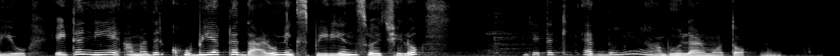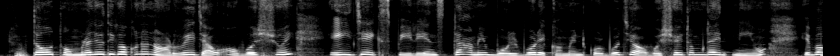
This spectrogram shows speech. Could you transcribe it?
ভিউ এটা নিয়ে আমাদের খুবই একটা দারুণ এক্সপিরিয়েন্স হয়েছিল, যেটা কি একদমই না ভোলার মতো। তো তোমরা যদি কখনো নরওয়ে যাও, অবশ্যই এই যে এক্সপিরিয়েন্সটা আমি বলব রেকমেন্ড করব যে অবশ্যই তোমরা নিও। এবং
